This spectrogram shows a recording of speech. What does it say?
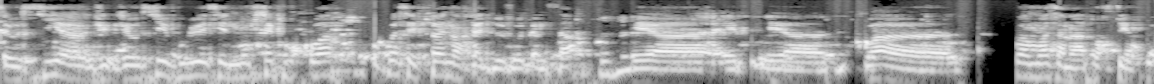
c'est aussi euh, j'ai aussi voulu essayer de montrer pourquoi pourquoi c'est fun en fait de jouer comme ça. Et euh, et, et, euh, pourquoi euh, quoi moi ça m'a apporté en fait.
